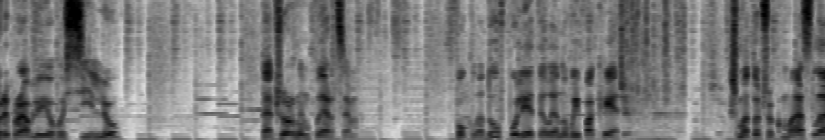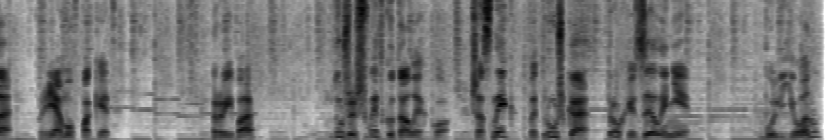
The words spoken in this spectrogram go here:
приправлю його сіллю та чорним перцем. Покладу в поліетиленовий пакет. Шматочок масла прямо в пакет. Риба Дуже швидко та легко. Часник, петрушка, трохи зелені, бульйон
